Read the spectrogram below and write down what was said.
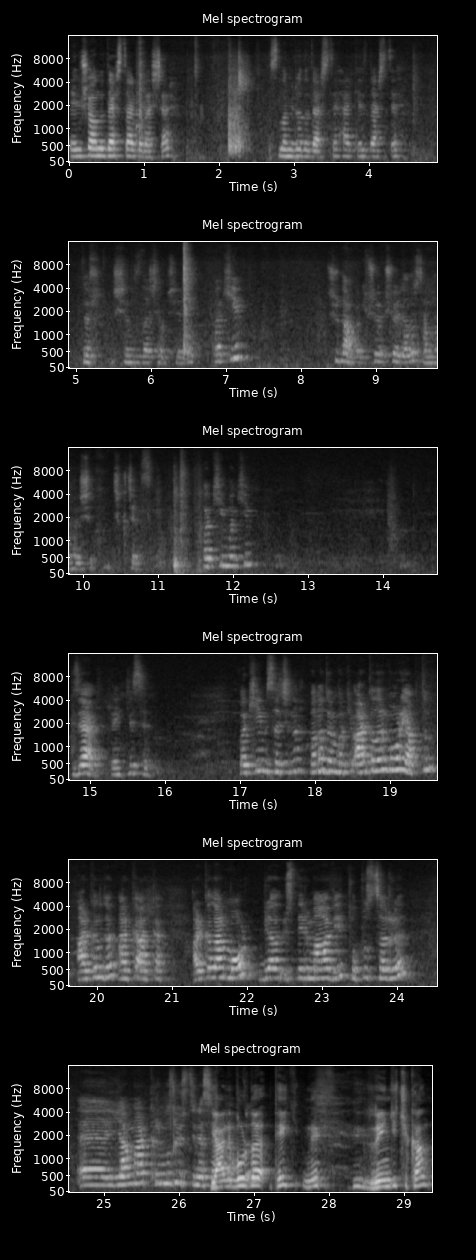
Eylül şu anda derste arkadaşlar. Sıla Mira da derste. Herkes derste. Dur ışığımızı da açalım şöyle. Bakayım. Şuradan bakayım. Şöyle, şöyle alırsam daha ışık çıkacaksın. Bakayım bakayım. Güzel. Renklisin. Bakayım saçını. Bana dön bakayım. Arkaları mor yaptım. Arkanı dön. Arka arka. Arkalar mor. Biraz üstleri mavi. Topuz sarı. Ee, yanlar kırmızı üstüne sarı Yani yaptım. burada tek net rengi çıkan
